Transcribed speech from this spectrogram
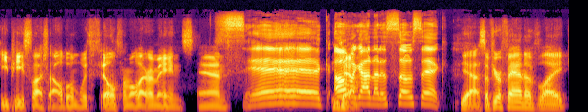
EP slash album with Phil from All That Remains. And sick oh my god that is so sick yeah, so if you're a fan of like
